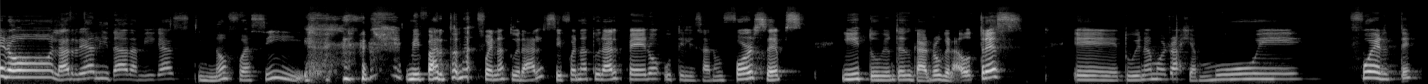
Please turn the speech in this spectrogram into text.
Pero la realidad, amigas, no fue así. Mi parto fue natural, sí fue natural, pero utilizaron forceps y tuve un desgarro grado 3. Eh, tuve una hemorragia muy fuerte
